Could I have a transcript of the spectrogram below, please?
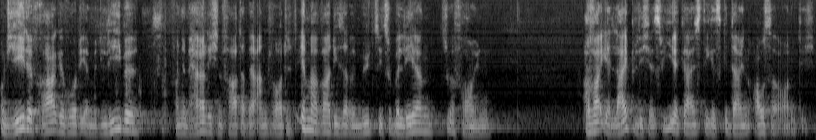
und jede Frage wurde ihr mit Liebe von dem herrlichen Vater beantwortet. Immer war dieser bemüht, sie zu belehren, zu erfreuen. Aber war ihr leibliches wie ihr geistiges Gedeihen außerordentlich.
